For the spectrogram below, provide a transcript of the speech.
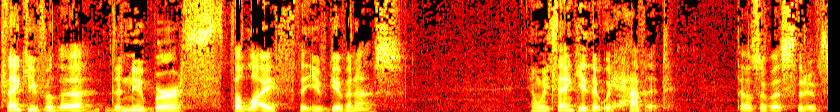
Thank you for the, the new birth, the life that you've given us. And we thank you that we have it those of us that have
